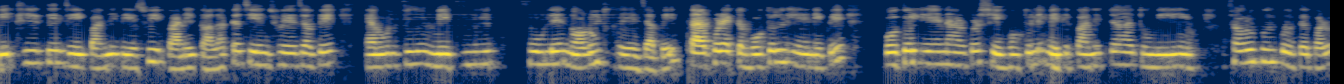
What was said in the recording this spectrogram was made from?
মেথিতে যে পানি দিয়েছ, এই পানির কালারটা চেঞ্জ হয়ে যাবে। এমনকি মেথি ফুলে নরম হয়ে যাবে। তারপরে একটা বোতল নিয়ে নেবে। বোতল নিয়ে নেওয়ার পর সেই বোতলে মেথি পানিটা তুমি সংরক্ষণ করতে পারো।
